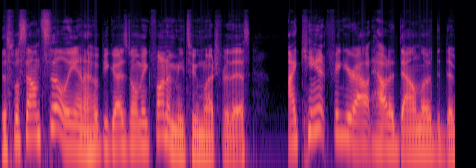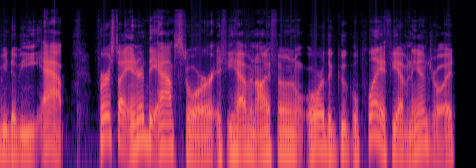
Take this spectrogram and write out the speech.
This will sound silly, and I hope you guys don't make fun of me too much for this. I can't figure out how to download the WWE app. First, I entered the App Store if you have an iPhone or the Google Play if you have an Android.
